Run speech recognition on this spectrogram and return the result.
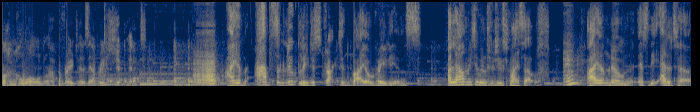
Talking koala bear. freighters every shipment. I am absolutely distracted by your radiance. Allow me to introduce myself. I am known as the editor.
